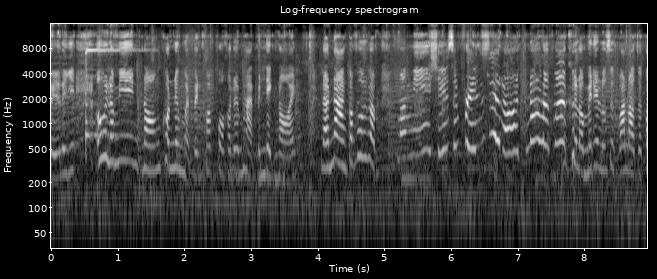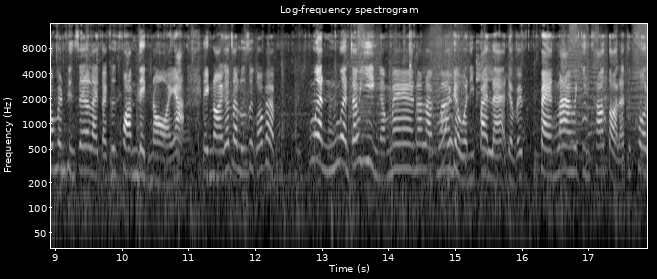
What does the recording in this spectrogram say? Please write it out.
ยๆอะไรอย่างงี้เออแล้วมีน้องคนหนึ่งเหมือนเป็นครอบครัวเขาเดินผ่านเป็นเด็กน้อย แล้วนางก็พูดแบบมามี she's a princess น่ารักมากคือเราไม่ได้รู้สึกว่าเราจะต้องเป็น princess อะไรแต่คือความเด็กน้อยอะ่ะ เด็กน้อยก็จะรู้สึกว่าแบบ เหมือนเหมือนเจ้าหญิงอะแม่น่ารักมากเดี๋ยววันนี้ไปแล้ว เดี๋ยวไปแปลงร่างไปกินข้าวต่อแล้วทุกคน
